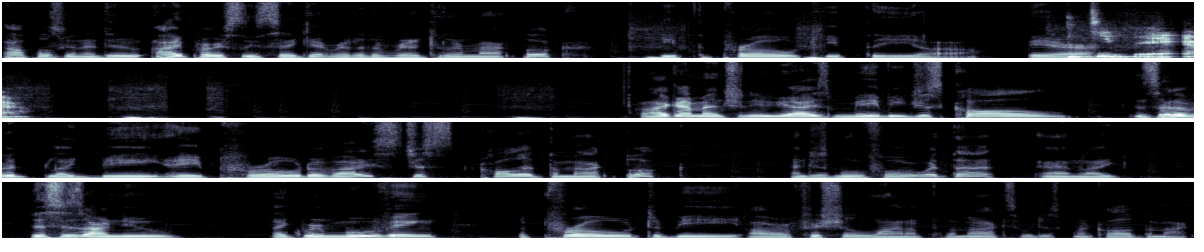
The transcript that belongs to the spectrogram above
Apple's gonna do. I personally say get rid of the regular MacBook. Keep the Pro. Keep the uh, Air. Keep the Air. like I mentioned to you guys, maybe just call instead of it like being a pro device, just call it the MacBook and just move forward with that. And like this is our new like we're moving the Pro to be our official lineup for the Mac, so we're just gonna call it the Mac.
